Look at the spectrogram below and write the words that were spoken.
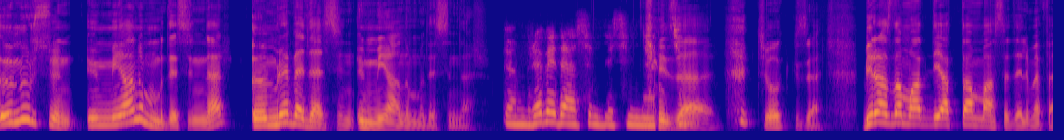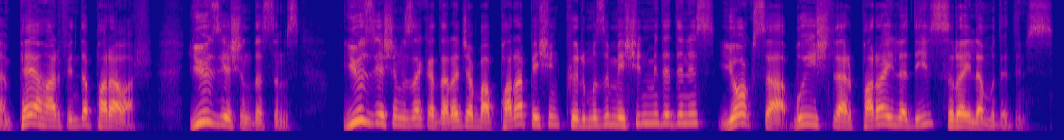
ömürsün Ümmü Hanım mı desinler? Ömre bedelsin Ümmü Hanım mı desinler? Ömre bedelsin desinler. Güzel. Çok güzel. Biraz da maddiyattan bahsedelim efendim. P harfinde para var. 100 yaşındasınız. 100 yaşınıza kadar acaba para peşin kırmızı meşin mi dediniz? Yoksa bu işler parayla değil sırayla mı dediniz?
